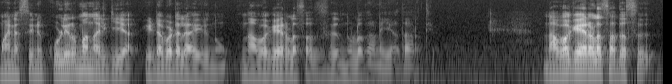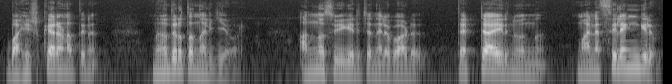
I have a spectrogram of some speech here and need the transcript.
മനസ്സിന് കുളിർമ നൽകിയ ഇടപെടലായിരുന്നു നവകേരള സദസ്സ് എന്നുള്ളതാണ് യാഥാർത്ഥ്യം. നവകേരള സദസ്സ് ബഹിഷ്കരണത്തിന് നേതൃത്വം നൽകിയവർ. അന്ന് സ്വീകരിച്ച നിലപാട് തെറ്റായിരുന്നുവെന്ന് മനസ്സിലെങ്കിലും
